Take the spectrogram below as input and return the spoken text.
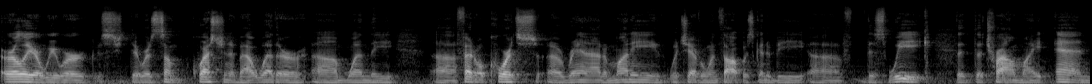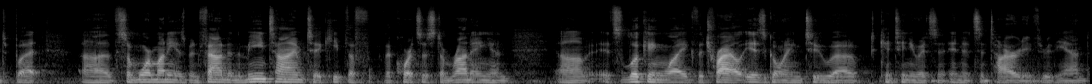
Earlier, we were there was some question about whether um, when the uh, federal courts uh, ran out of money, which everyone thought was going to be uh, this week, that the trial might end. But uh, some more money has been found in the meantime to keep the, the court system running and um, it's looking like the trial is going to uh, continue its, in its entirety through the end.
